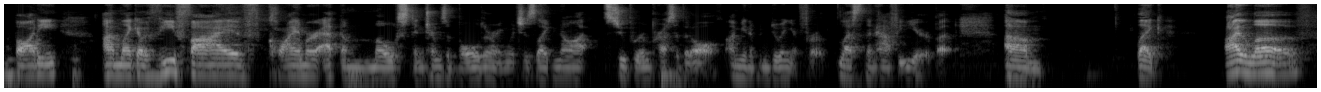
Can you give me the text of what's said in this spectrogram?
body. I'm like a v5 climber at the most in terms of bouldering which is like not super impressive at all. I mean i've been doing it for less than half a year but um like i love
